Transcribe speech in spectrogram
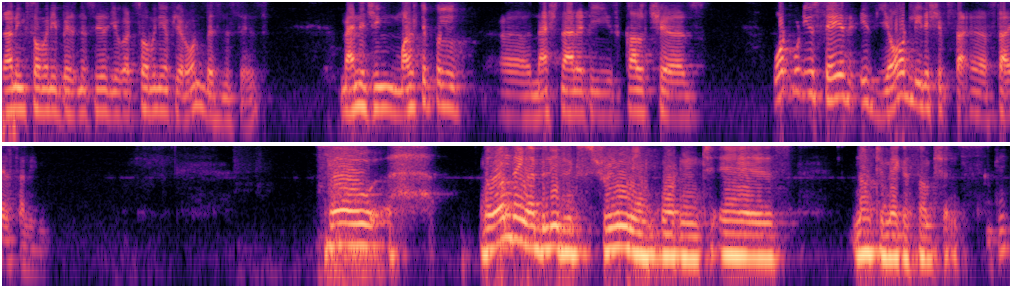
running so many businesses, you've got so many of your own businesses, managing multiple uh, nationalities, cultures, what would you say is your leadership uh, style, Salim? So, the one thing I believe is extremely important is not to make assumptions. Okay.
